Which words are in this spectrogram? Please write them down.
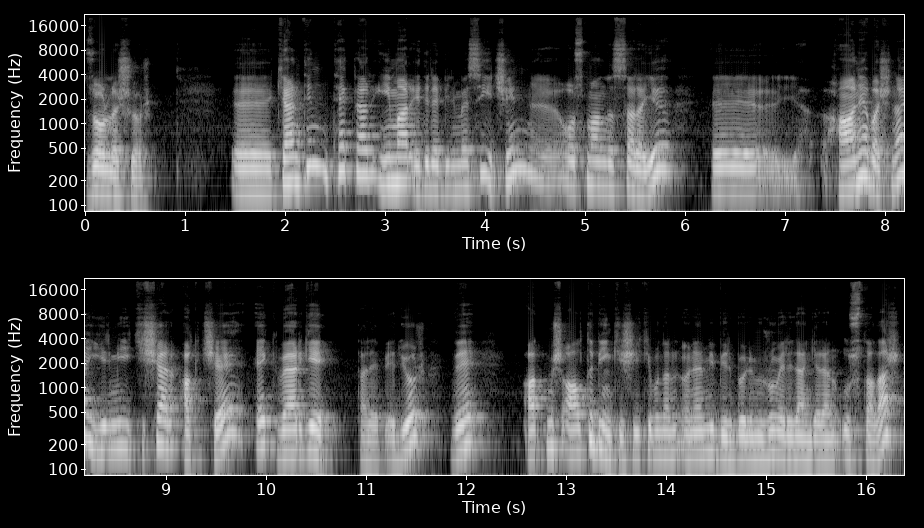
zorlaşıyor. E, kentin tekrar imar edilebilmesi için e, Osmanlı Sarayı e, hane başına 22'şer akçe ek vergi talep ediyor ve 66 bin kişi ki bunların önemli bir bölümü Rumeli'den gelen ustalar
